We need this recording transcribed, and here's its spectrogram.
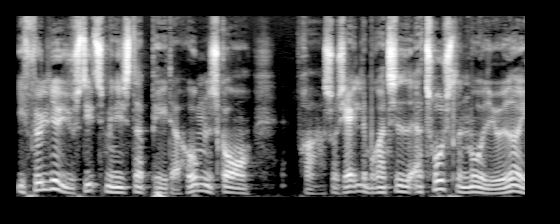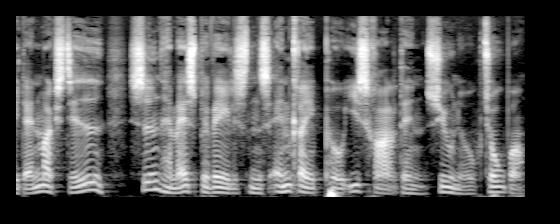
Ifølge justitsminister Peter Hummelsgaard fra Socialdemokratiet er truslen mod jøder i Danmark steget siden Hamas-bevægelsens angreb på Israel den 7. oktober.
